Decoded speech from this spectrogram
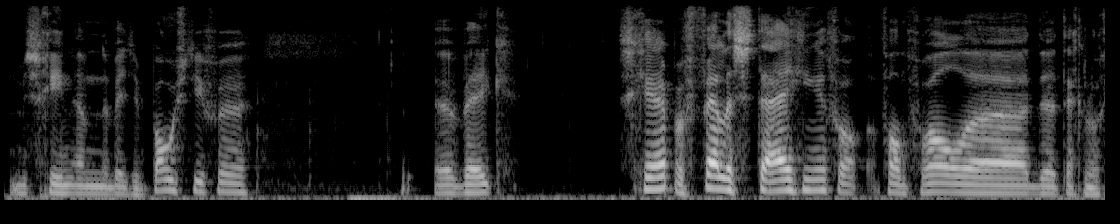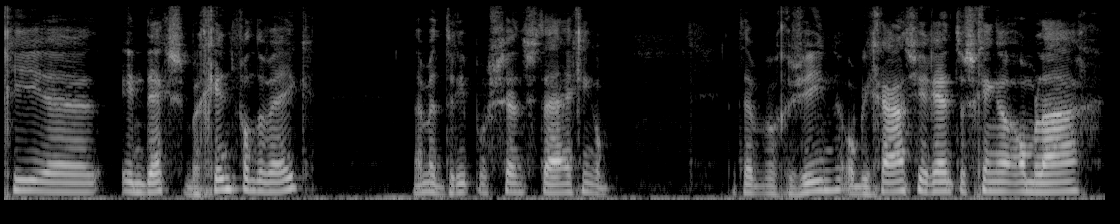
misschien een, een beetje een positieve uh, week. Scherpe, felle stijgingen van, van vooral de technologie-index begin van de week. met 3% stijging. Op, dat hebben we gezien. Obligatierentes gingen omlaag.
